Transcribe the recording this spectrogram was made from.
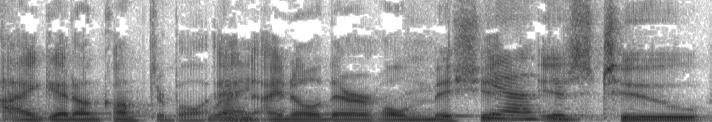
I get uncomfortable. Right. And I know their whole mission Yeah, is to,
